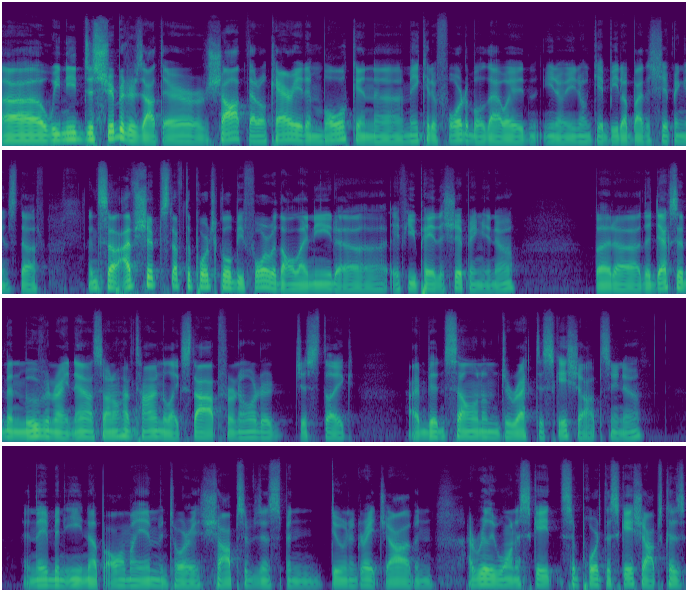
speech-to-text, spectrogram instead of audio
Uh, we need distributors out there or shop that'll carry it in bulk and uh, make it affordable. That way, you know, you don't get beat up by the shipping and stuff. And so I've shipped stuff to Portugal before with all I need. Uh, if you pay the shipping, you know. But uh, the decks have been moving right now, so I don't have time to like stop for an order. Just like I've been selling them direct to skate shops, you know, and they've been eating up all my inventory. Shops have just been doing a great job, and I really want to skate support the skate shops because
